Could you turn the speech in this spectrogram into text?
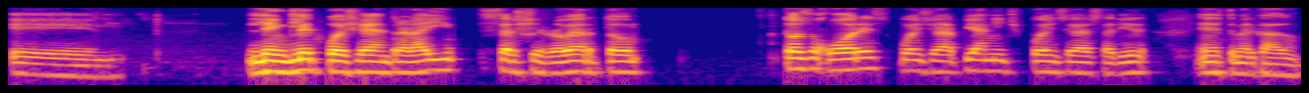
eh, Lenglet puede llegar a entrar ahí, Sergi Roberto. Todos esos jugadores pueden llegar, Pjanic pueden llegar a salir en este mercado.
